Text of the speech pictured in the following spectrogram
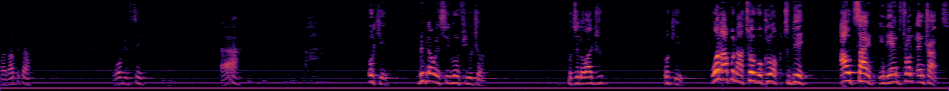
alábà peter one fifteen. Ah okay maybe that one is even future. Mo ti lọ wájú. Okay what happened at twelve o'clock today outside in the end front entrance?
